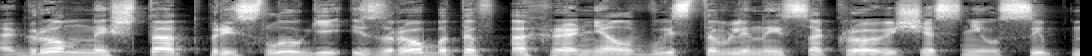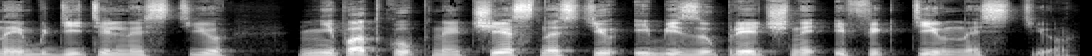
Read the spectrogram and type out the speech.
Огромный штат прислуги из роботов охранял выставленные сокровища с неусыпной бдительностью, неподкупной честностью и безупречной эффективностью.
